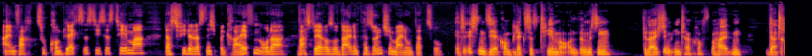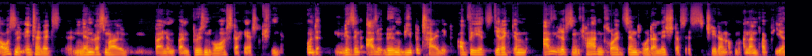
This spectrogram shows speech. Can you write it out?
einfach zu komplex ist, dieses Thema, dass viele das nicht begreifen? Oder was wäre so deine persönliche Meinung dazu? Es ist ein sehr komplexes Thema und wir müssen vielleicht im Hinterkopf behalten, da draußen im Internet, äh, nennen wir es mal bei einem, beim bösen Wars, da herrscht Krieg. Und wir sind alle irgendwie beteiligt. Ob wir jetzt direkt im Angriffs- im Fadenkreuz sind oder nicht, das ist, steht dann auf einem anderen Papier.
